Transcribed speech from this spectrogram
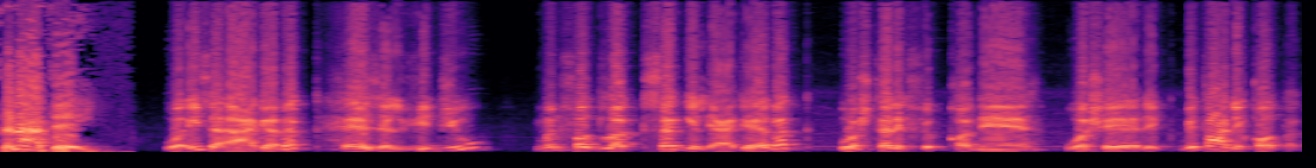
في العتائي وإذا أعجبك هذا الفيديو من فضلك سجل إعجابك واشترك في القناة وشارك بتعليقاتك.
